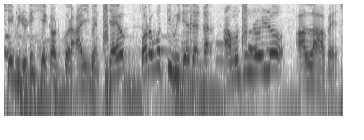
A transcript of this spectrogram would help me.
সেই ভিডিওটি চেক আউট করে আসবেন। যাই হোক, পরবর্তী ভিডিও দেখার আমন্ত্রণ রইল। আল্লাহ হাফেজ।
